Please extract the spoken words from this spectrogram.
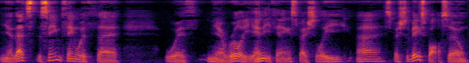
you know, that's the same thing with uh, with you know really anything, especially uh, especially baseball. So,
